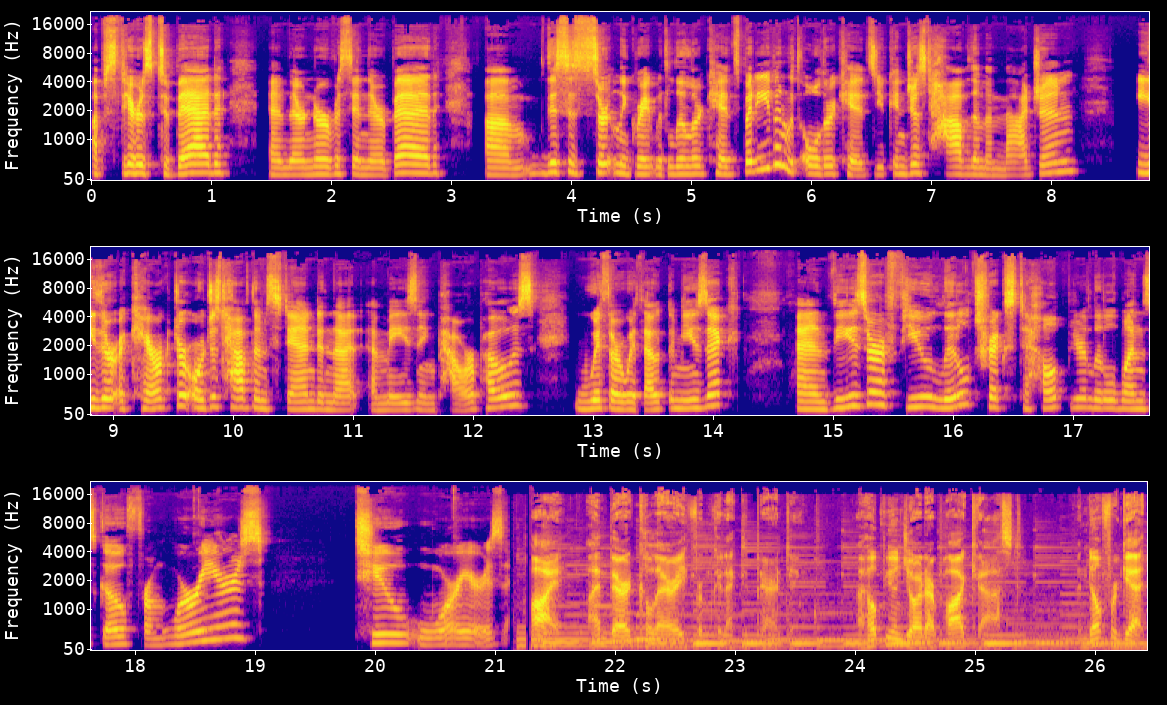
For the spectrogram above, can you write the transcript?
upstairs to bed and they're nervous in their bed. Um, this is certainly great with littler kids, but even with older kids, you can just have them imagine either a character or just have them stand in that amazing power pose with or without the music. And these are a few little tricks to help your little ones go from worriers to warriors. Hi, I'm Barrett Kolari from Connected Parenting. I hope you enjoyed our podcast. And don't forget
